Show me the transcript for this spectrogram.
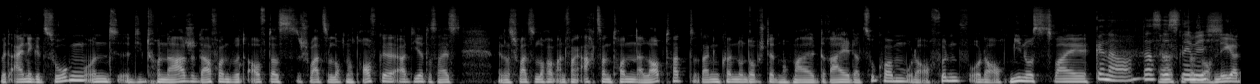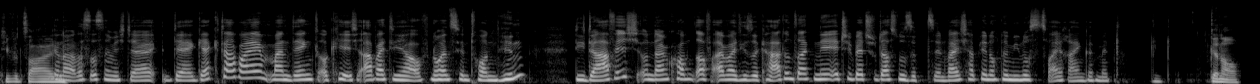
wird eine gezogen und die Tonnage davon wird auf das schwarze Loch noch drauf geaddiert. Das heißt, wenn das schwarze Loch am Anfang 18 Tonnen erlaubt hat, dann können unter Umständen nochmal drei dazukommen oder auch fünf oder auch minus zwei. Genau, das Ja, ist gibt nämlich also auch negative Zahlen. Genau, das ist nämlich der, der Gag dabei. Man denkt, okay, ich arbeite hier auf 19 Tonnen hin, die darf ich. Und dann kommt auf einmal diese Karte und sagt, nee, Edgy Badge, du darfst nur 17, weil ich habe hier noch eine minus 2 reingemischt. Genau.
